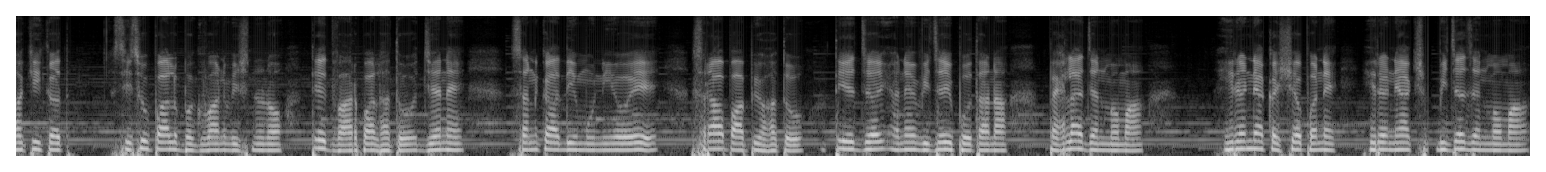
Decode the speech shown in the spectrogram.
હકીકત, શિશુપાલ ભગવાન વિષ્ણુનો તે દ્વારપાલ હતો, જેને સનકાદી મુનિઓએ શ્રાપ આપ્યો હતો. તે જય અને વિજય પોતાના પહેલા જન્મમાં હિરણ્યકશ્યપ અને હિરણ્યાક્ષ બીજા જન્મમાં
